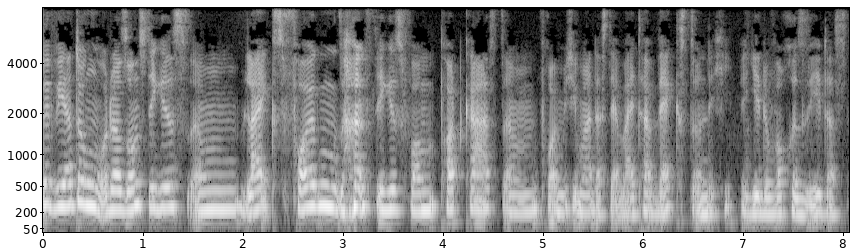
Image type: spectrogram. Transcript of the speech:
Bewertung oder sonstiges, ähm, Likes, Folgen, sonstiges vom Podcast. Ähm, freue mich immer, dass der weiter wächst und ich jede Woche sehe, dass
